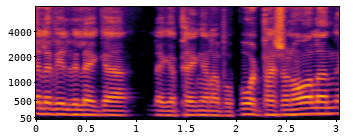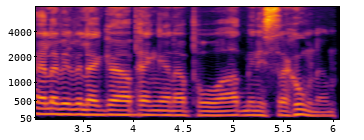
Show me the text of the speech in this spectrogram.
Eller vill vi lägga, lägga pengarna på vårdpersonalen eller vill vi lägga pengarna på administrationen?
